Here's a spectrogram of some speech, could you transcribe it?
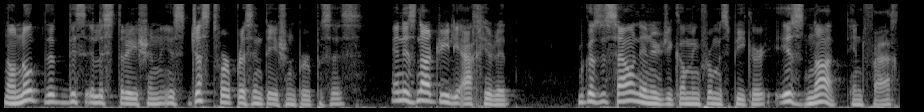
Now note that this illustration is just for presentation purposes and is not really accurate because the sound energy coming from a speaker is not, in fact,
